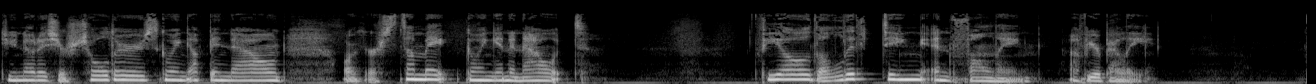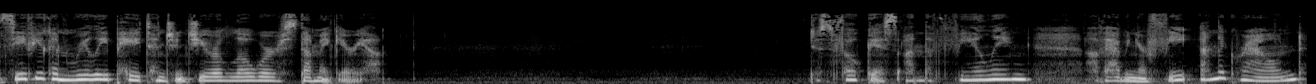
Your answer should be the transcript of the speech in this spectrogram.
Do you notice your shoulders going up and down or your stomach going in and out? Feel the lifting and falling of your belly. See if you can really pay attention to your lower stomach area. Just focus on the feeling of having your feet on the ground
